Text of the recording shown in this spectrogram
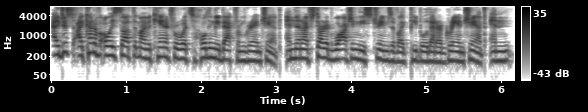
I just I kind of always thought that my mechanics were what's holding me back from Grand Champ, and then I've started watching these streams of like people that are Grand Champ and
